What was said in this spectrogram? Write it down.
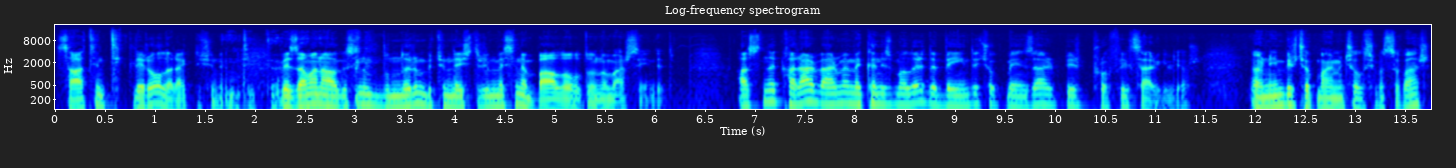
saatin tikleri olarak düşünün. Tikler. Ve zaman algısının bunların bütünleştirilmesine bağlı olduğunu varsayın dedim. Aslında karar verme mekanizmaları da beyinde çok benzer bir profil sergiliyor. Örneğin birçok maymun çalışması var.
